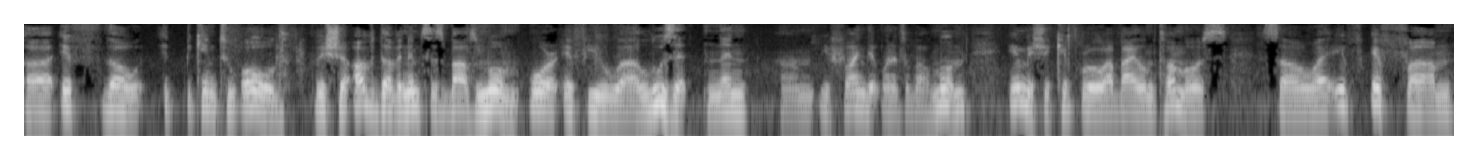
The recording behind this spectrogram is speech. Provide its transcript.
uh, if though it became too old, v'sha'avda v'nimtzis ba'al mum, or if you uh, lose it and then um, you find it when it's about mum, im kipru habaylam tomos. So uh, if if um,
